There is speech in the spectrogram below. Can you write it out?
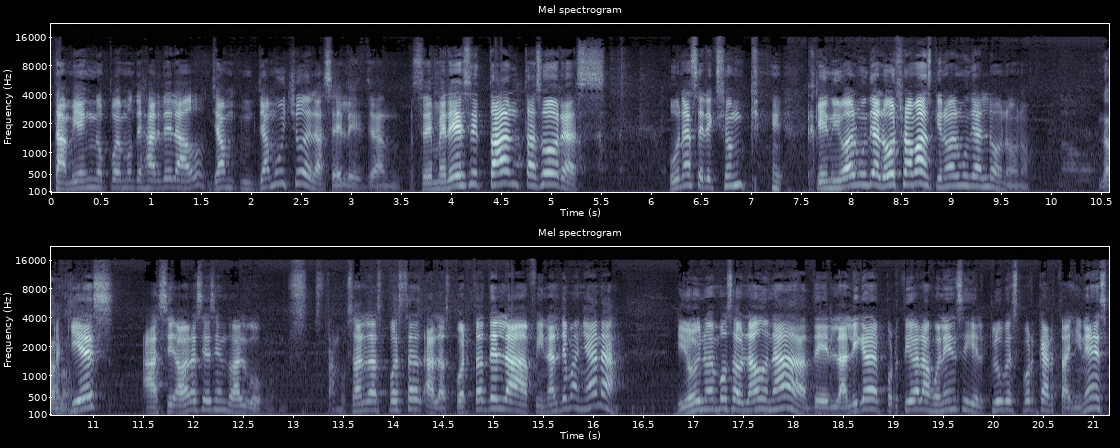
también no podemos dejar de lado ya, ya mucho de la Cele, se merece tantas horas. Una selección que, que ni va al Mundial, otra más que no va al Mundial, no, no, no. No, no. Aquí es, así, ahora sí haciendo algo. Estamos a las, puestas, a las puertas de la final de mañana. Y hoy no hemos hablado nada de la Liga Deportiva Alajuelense y el Club Sport Cartaginés,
